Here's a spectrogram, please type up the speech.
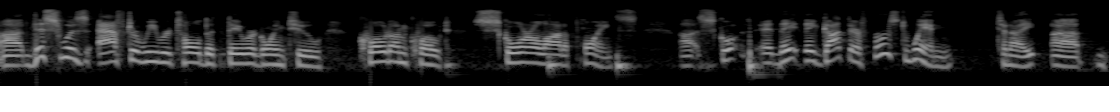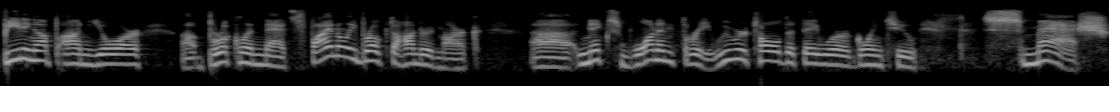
Uh, this was after we were told that they were going to quote unquote score a lot of points. Uh, score. and They they got their first win tonight, uh, beating up on your uh, Brooklyn Nets. Finally broke the hundred mark. Uh, Knicks one and three. We were told that they were going to smash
